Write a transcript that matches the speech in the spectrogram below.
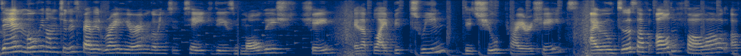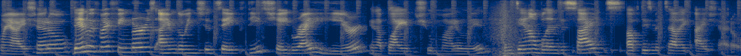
Then moving on to this palette right here, I'm going to take this mauvish shade and apply between the two prior shades. I will dust off all the fallout of my eyeshadow. Then with my fingers, I am going to take this shade right here and apply it to my lid. And then I'll blend the sides of this metallic eyeshadow.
